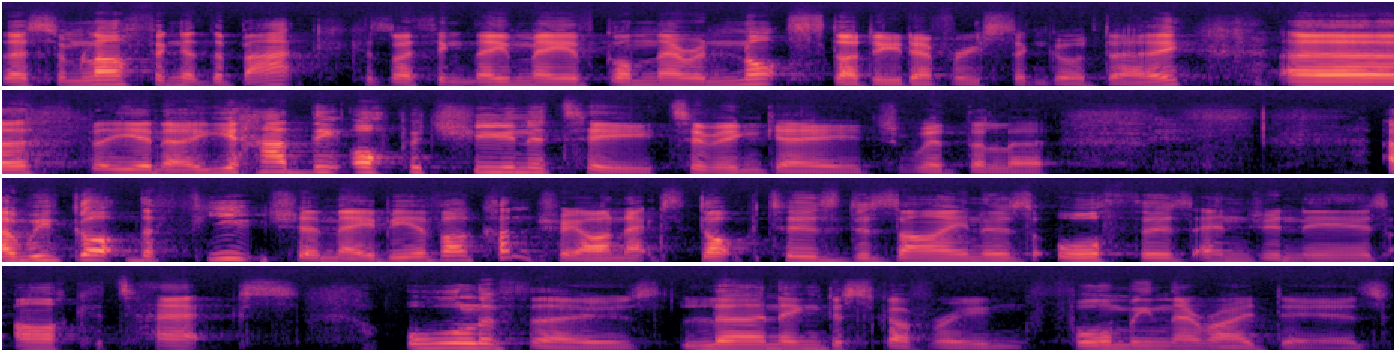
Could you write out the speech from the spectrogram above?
There's some laughing at the back because I think they may have gone there and not studied every single day. Uh, but you know, you had the opportunity to engage with the, and we've got the future, maybe, of our country our next doctors, designers, authors, engineers, architects, all of those learning, discovering, forming their ideas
